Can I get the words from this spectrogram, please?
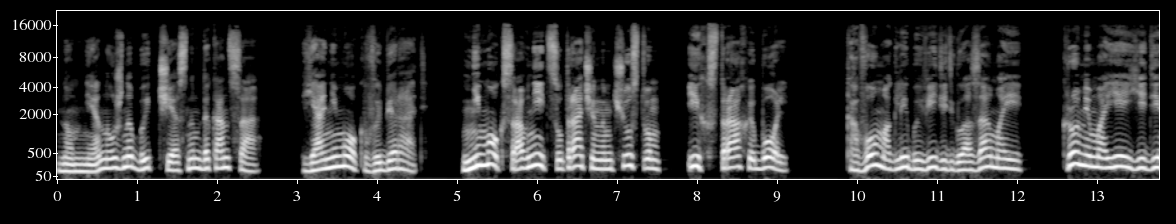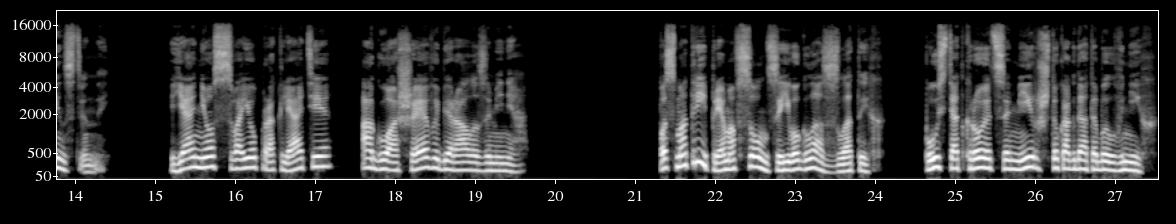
Но мне нужно быть честным до конца. Я не мог выбирать, не мог сравнить с утраченным чувством их страх и боль. Кого могли бы видеть глаза мои, кроме моей единственной? Я нес свое проклятие, а Гуаше выбирала за меня. Посмотри прямо в солнце его глаз золотых. Пусть откроется мир, что когда-то был в них.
